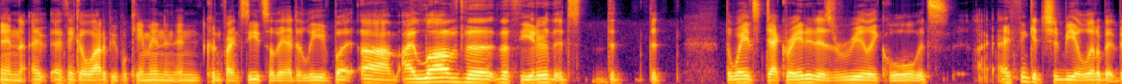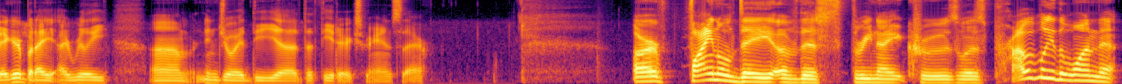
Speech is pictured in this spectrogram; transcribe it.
and I, I think a lot of people came in and, and couldn't find seats, so they had to leave. But um, I love the the theater. It's the the the way it's decorated is really cool. It's I- think it should be a little bit bigger, but I I really um, enjoyed the uh, the theater experience there. Our final day of this three night cruise was probably the one that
